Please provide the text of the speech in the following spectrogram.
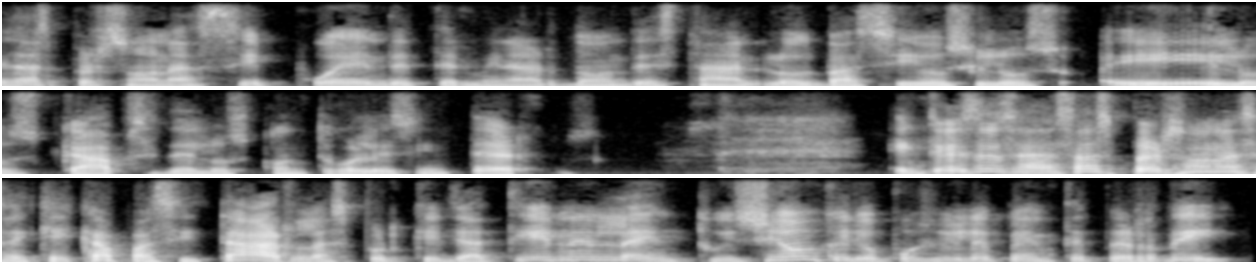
esas personas sí pueden determinar dónde están los vacíos y los, eh, los gaps de los controles internos. Entonces a esas personas hay que capacitarlas porque ya tienen la intuición que yo posiblemente perdí.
